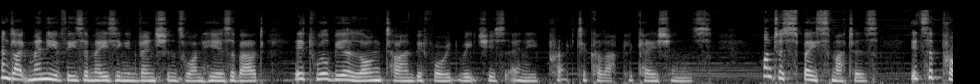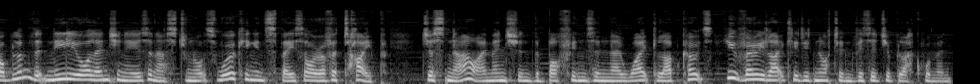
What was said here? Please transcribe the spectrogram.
And like many of these amazing inventions one hears about, it will be a long time before it reaches any practical applications. On to space matters. It's a problem that nearly all engineers and astronauts working in space are of a type – just now I mentioned the boffins in their white lab coats. You very likely did not envisage a black woman.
